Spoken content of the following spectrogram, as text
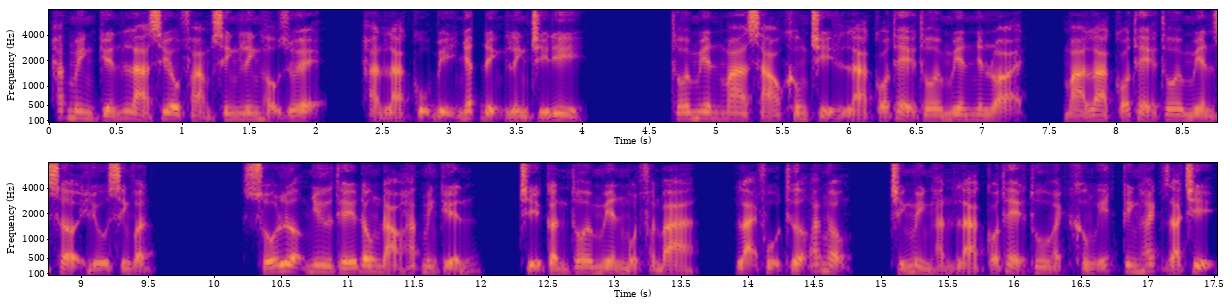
Hắc Minh kiến là siêu phàm sinh linh hậu duệ, hẳn là cụ bị nhất định linh trí đi. Thôi miên ma sáo không chỉ là có thể thôi miên nhân loại, mà là có thể thôi miên sở hữu sinh vật. Số lượng như thế đông đảo hắc minh kiến, chỉ cần thôi miên một phần ba, lại phụ thượng ác ngộng, chính mình hẳn là có thể thu hoạch không ít kinh hách giá trị.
